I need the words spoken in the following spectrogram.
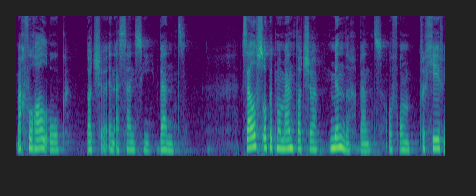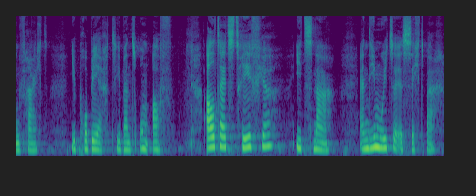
maar vooral ook dat je in essentie bent. Zelfs op het moment dat je minder bent of om vergeving vraagt. Je probeert, je bent onaf. Altijd streef je iets na en die moeite is zichtbaar.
